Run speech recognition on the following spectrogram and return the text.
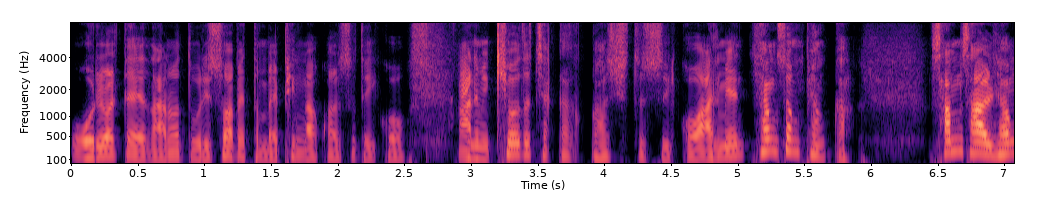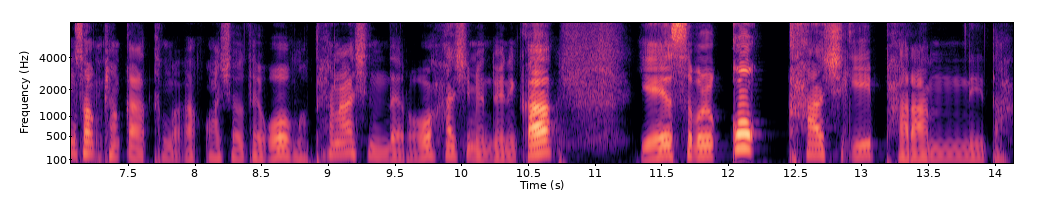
5, 6월 때 나눠도 우리 수업했던 매핑 갖고 할 수도 있고 아니면 키워드 책 갖고 하실 수 있고 아니면 형성평가 3, 4월 형성평가 같은 거 갖고 하셔도 되고 뭐 편하신 대로 하시면 되니까 예습을 꼭 하시기 바랍니다.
